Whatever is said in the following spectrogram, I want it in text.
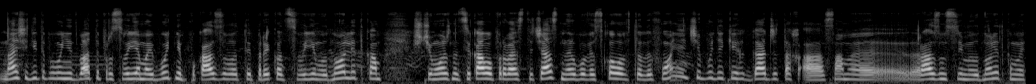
наші діти повинні дбати про своє майбутнє, показувати приклад своїм одноліткам, що можна цікаво провести час не обов'язково в телефоні чи будь-яких гаджетах, а саме е, разом з своїми однолітками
